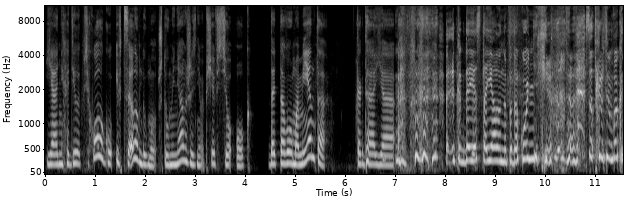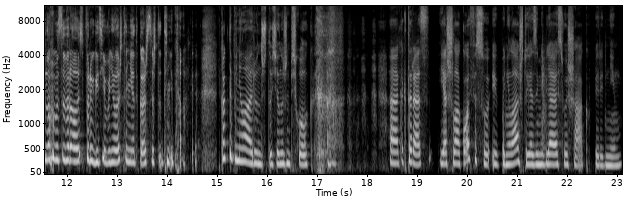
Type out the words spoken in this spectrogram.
Я не ходила к психологу и в целом думала, что у меня в жизни вообще все ок. До того момента, когда я... Когда я стояла на подоконнике с открытым окном и собиралась прыгать, я поняла, что нет, кажется, что-то не так. Как ты поняла, Арюн, что тебе нужен психолог? А, Как-то раз я шла к офису и поняла, что я замедляю свой шаг перед ним.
